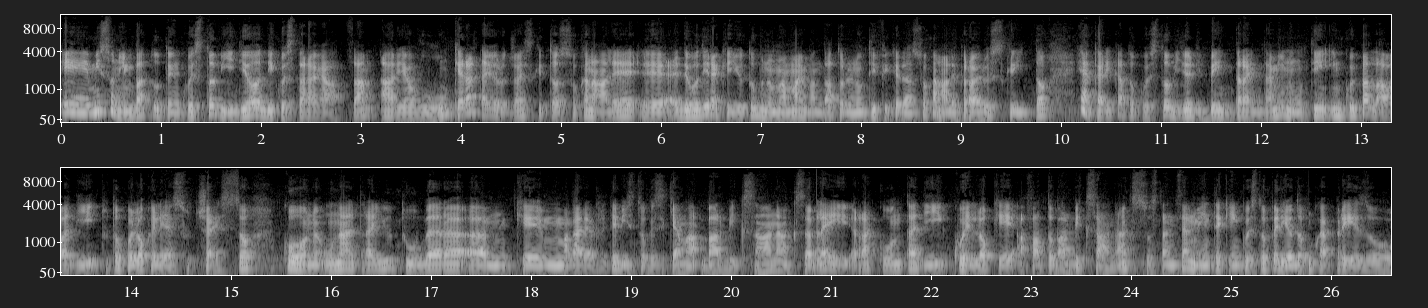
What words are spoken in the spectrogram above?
e mi sono imbattuto in questo video di questa ragazza, Aria Wu, che in realtà io ero già iscritto al suo canale e devo dire che YouTube non mi ha mai mandato le notifiche dal suo canale, però ero iscritto e ha caricato questo video di ben 30 minuti in cui parlava di tutto quello che le è successo con un'altra youtuber um, che magari avrete visto che si chiama Barbie Xanax. Lei racconta di quello che ha fatto Barbie Xanax sostanzialmente che in questo periodo comunque ha preso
